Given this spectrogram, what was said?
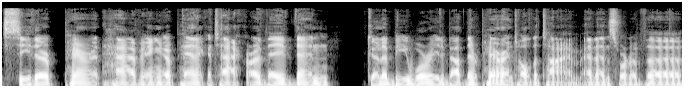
see their parent having a panic attack, are they then going to be worried about their parent all the time, and then sort of uh,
